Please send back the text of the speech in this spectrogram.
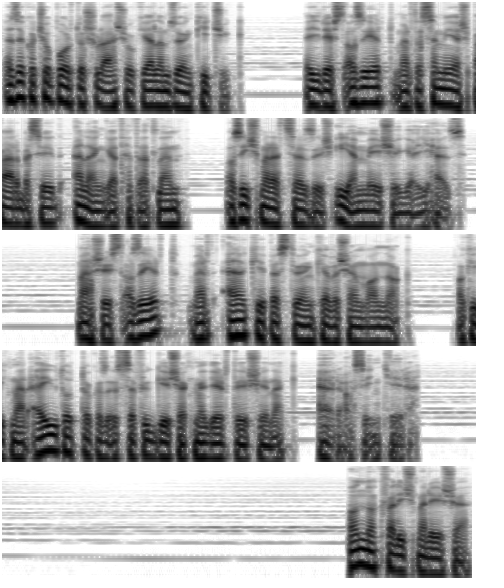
Ezek a csoportosulások jellemzően kicsik. Egyrészt azért, mert a személyes párbeszéd elengedhetetlen az ismeretszerzés ilyen mélységeihez. Másrészt azért, mert elképesztően kevesen vannak, akik már eljutottak az összefüggések megértésének erre a szintjére. Annak felismerése,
